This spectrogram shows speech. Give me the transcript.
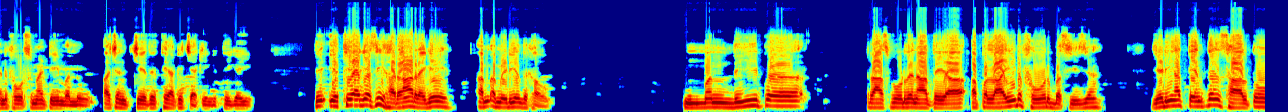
ਐਨਫੋਰਸਮੈਂਟ ਟੀਮ ਵੱਲੋਂ ਅਚਨਚੇਤ ਇੱਥੇ ਆ ਕੇ ਚੈਕਿੰਗ ਕੀਤੀ ਗਈ। ਤੇ ਇੱਥੇ ਆ ਕੇ ਅਸੀਂ ਹੈਰਾਨ ਰਹਿ ਗਏ। ਮੀਡੀਅਮ ਦਿਖਾਓ। ਮਨਦੀਪ ਟਰਾਂਸਪੋਰਟ ਦੇ ਨਾਂ ਤੇ ਆ ਅਪਲਾਈਡ ਫੋਰ ਬੱਸਿਸ ਜਿਹੜੀਆਂ 3-3 ਸਾਲ ਤੋਂ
